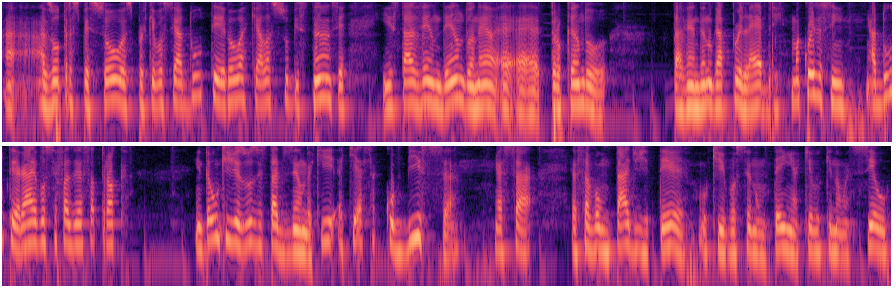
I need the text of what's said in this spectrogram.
a, as outras pessoas porque você adulterou aquela substância e está vendendo, né, é, é, trocando, está vendendo gato por lebre, uma coisa assim. Adulterar é você fazer essa troca. Então o que Jesus está dizendo aqui é que essa cobiça, essa essa vontade de ter o que você não tem, aquilo que não é seu,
